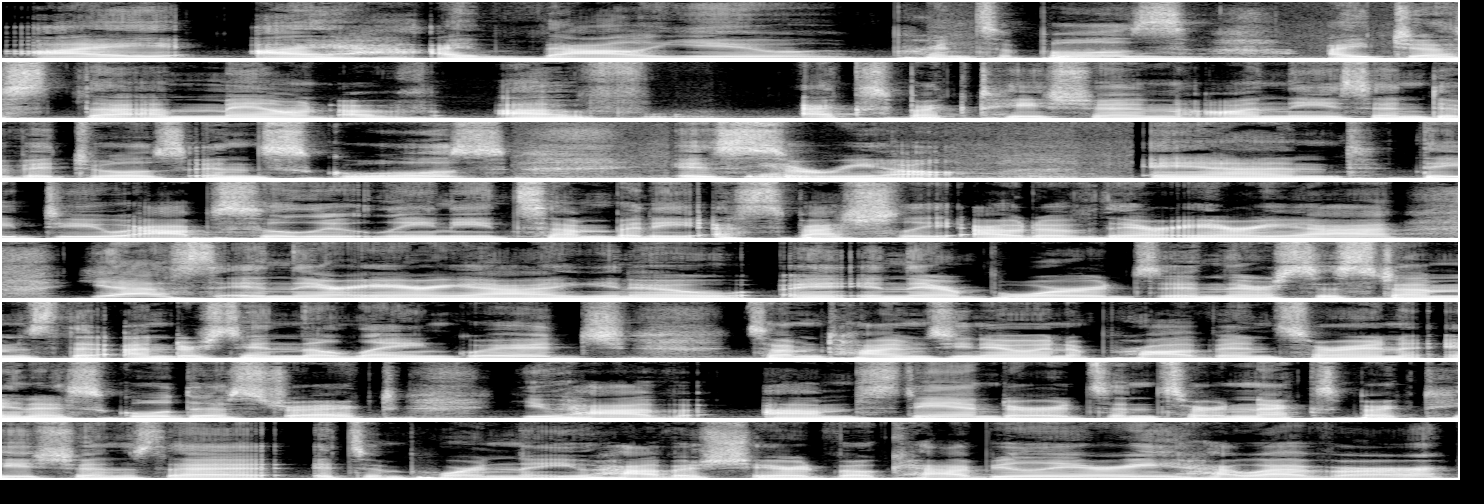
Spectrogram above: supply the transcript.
I I I value principals. Mm-hmm. I just the amount of of expectation on these individuals in schools is yeah. surreal and they do absolutely need somebody, especially out of their area. Yes, in their area, you know, in, in their boards, in their systems that understand the language. Sometimes, you know, in a province or in, in a school district, you have um, standards and certain expectations that it's important that you have a shared vocabulary. However,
